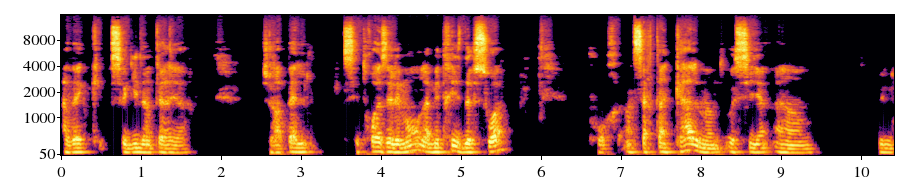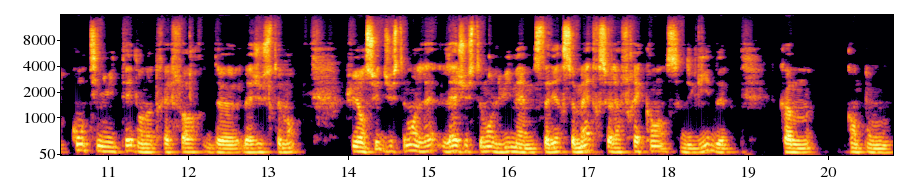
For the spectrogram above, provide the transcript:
avec ce guide intérieur. Je rappelle ces trois éléments, la maîtrise de soi, pour un certain calme, aussi une continuité dans notre effort d'ajustement. Puis ensuite, justement, l'ajustement lui-même, c'est-à-dire se mettre sur la fréquence du guide, comme quand on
